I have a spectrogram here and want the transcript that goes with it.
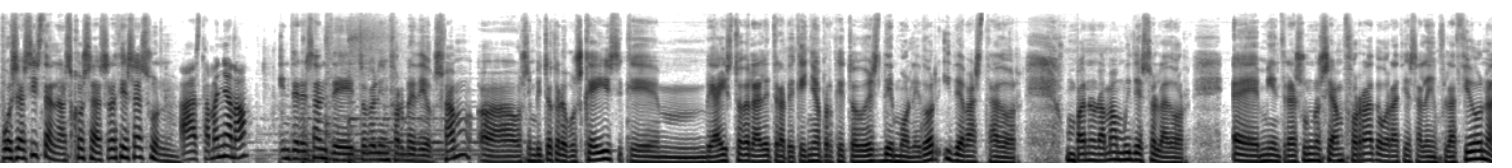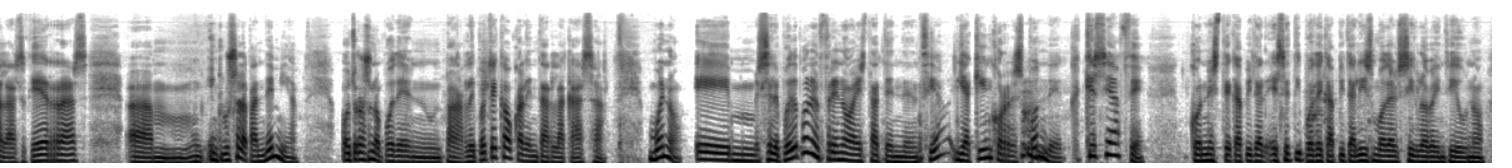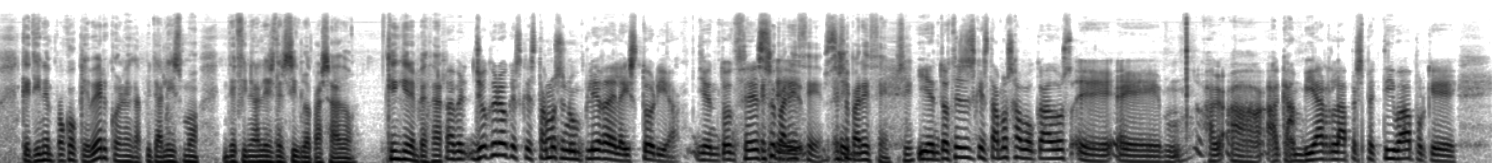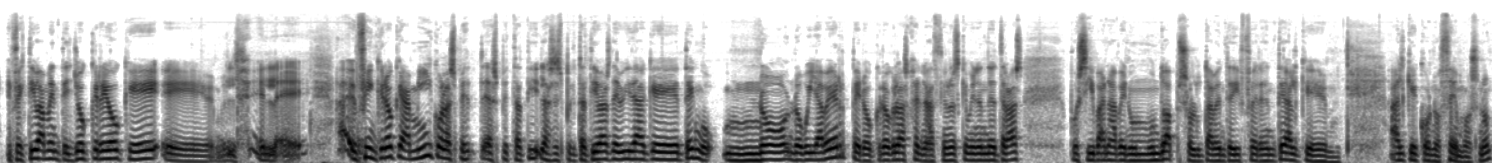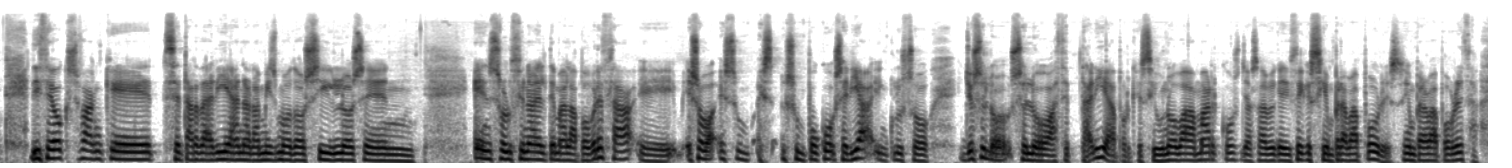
Pues así están las cosas. Gracias, Asun. Hasta mañana. Interesante todo el informe de Oxfam. Uh, os invito a que lo busquéis y que um, veáis toda la letra pequeña porque todo es demoledor y devastador. Un panorama muy desolador. Eh, mientras unos se han forrado gracias a la inflación, a las guerras, um, incluso a la pandemia. Otros no pueden pagar la hipoteca o calentar la casa. Bueno, eh, ¿se le puede poner freno a esta tendencia? ¿Y a quién corresponde? ¿Qué se hace? Con este capital, ese tipo de capitalismo del siglo XXI, que tiene poco que ver con el capitalismo de finales del siglo pasado. ¿Quién quiere empezar? A ver, yo creo que es que estamos en un pliegue de la historia y entonces eso parece, eh, eso parece, sí. Y entonces es que estamos abocados eh, eh, a, a, cambiar la perspectiva porque efectivamente yo creo que, eh, el, en fin, creo que a mí con las expectativas, las expectativas de vida que tengo no lo voy a ver, pero creo que las generaciones que vienen detrás pues sí van a ver un mundo absolutamente diferente al que al que conocemos, ¿no? Dice Oxfam que se tardarían ahora mismo dos siglos en en, solucionar el tema de la pobreza. Eh, eso es un, poco, sería incluso, yo se lo, se lo aceptaría, porque si uno va a Marcos ya sabe que dice que siempre habrá pobres, siempre habrá pobreza,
